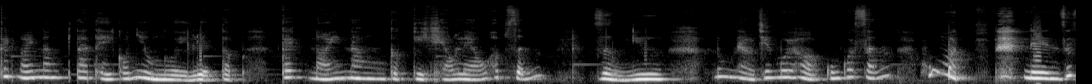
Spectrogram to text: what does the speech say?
cách nói năng, ta thấy có nhiều người luyện tập cách nói năng cực kỳ khéo léo, hấp dẫn. Dường như lúc nào trên môi họ cũng có sẵn hũ mật nên rất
